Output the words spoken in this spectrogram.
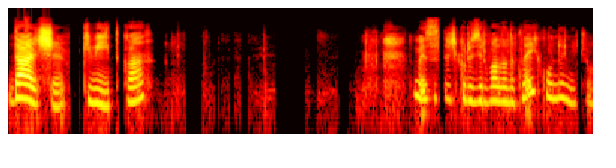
Далі квітка. Моя сестричка розірвала наклейку, ну нічого.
